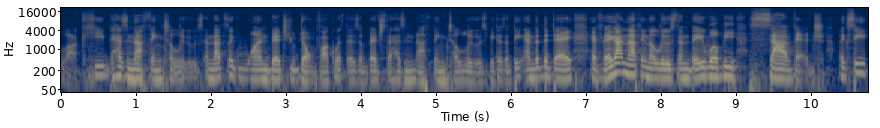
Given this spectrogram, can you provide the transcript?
look he has nothing to lose and that's like one bitch you don't fuck with is a bitch that has nothing to lose because at the end of the day if they got nothing to lose then they will be savage like see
